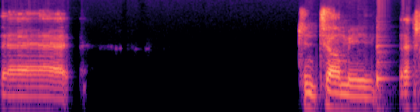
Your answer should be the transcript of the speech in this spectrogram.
that can tell me that's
